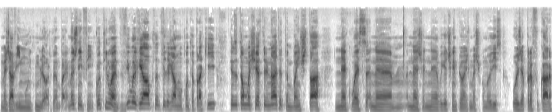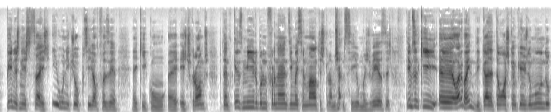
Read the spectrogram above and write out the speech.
mas já vi muito melhor também. Mas enfim, continuando, Vila Real, portanto Vila Real não conta para aqui. Temos então Manchester United, também está na, na, na, na Liga dos Campeões, mas como eu disse, hoje é para focar apenas neste 6 e o único jogo possível de fazer aqui com uh, estes cromos. Portanto, Casemiro, Bruno Fernandes e Mason Mount, este cromo já me saiu umas vezes. Temos aqui, uh, ora bem, dedicado então aos campeões do mundo,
